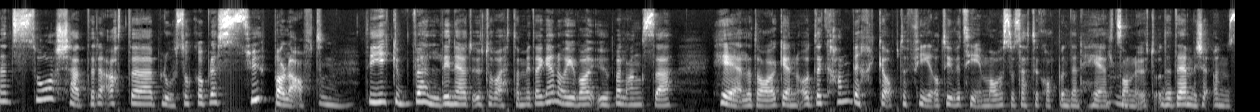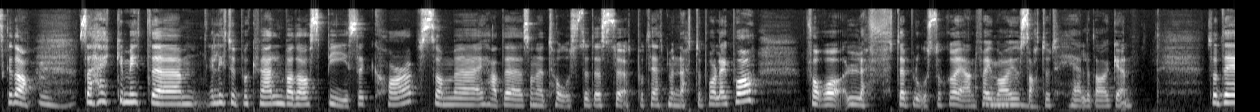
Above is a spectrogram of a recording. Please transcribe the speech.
Men så skjedde det at eh, blodsukkeret ble superlavt. Det gikk veldig ned utover ettermiddagen, og jeg var i ubalanse hele dagen. Og det kan virke opptil 24 timer hvis du setter kroppen din helt sånn ut. Og det er det vi ikke ønsker, da. Så hekket mitt eh, litt utpå kvelden var da å spise carbs, som eh, jeg hadde sånne toastede søtpotet med nøttepålegg på, for å løfte blodsukkeret igjen. For jeg var jo satt ut hele dagen. Så det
